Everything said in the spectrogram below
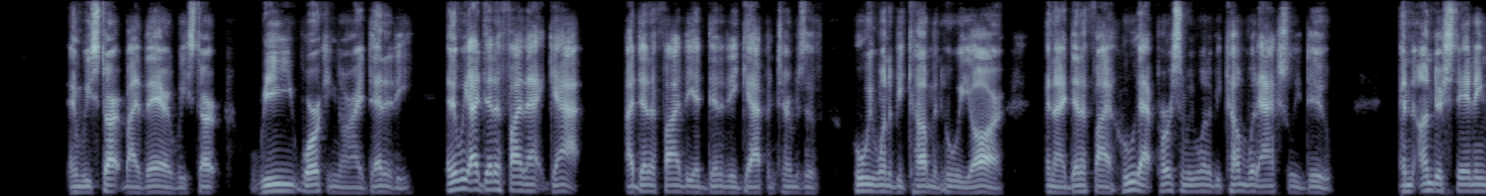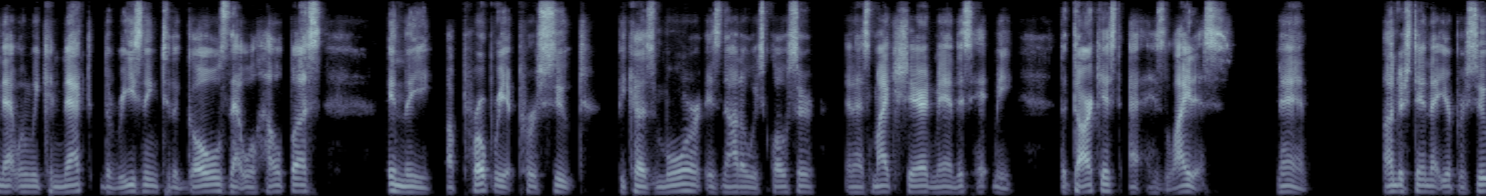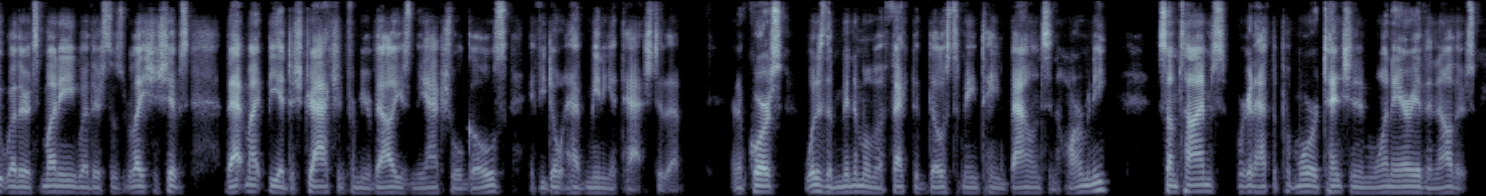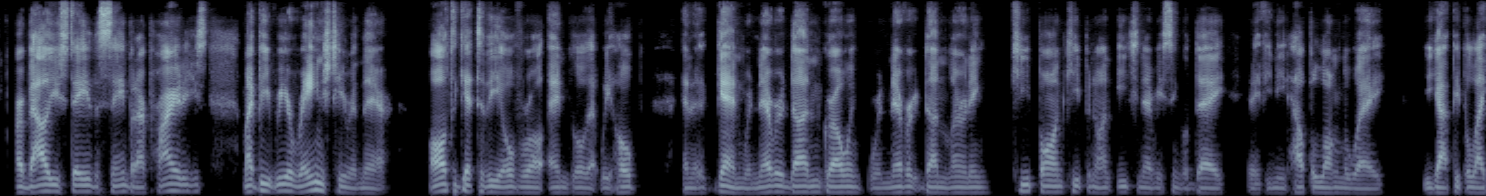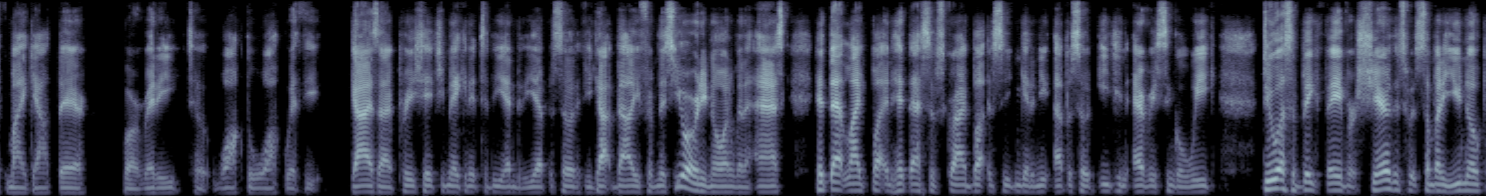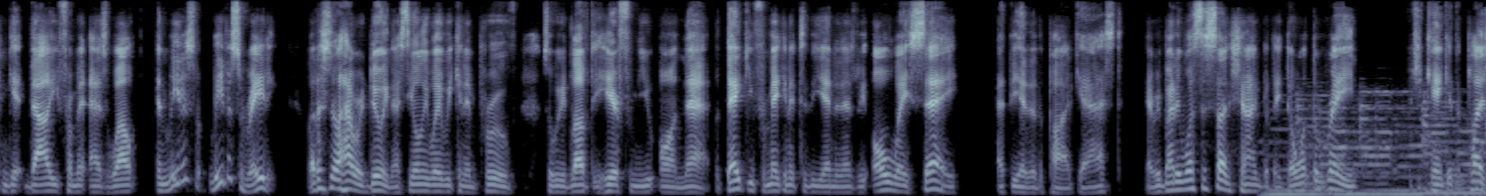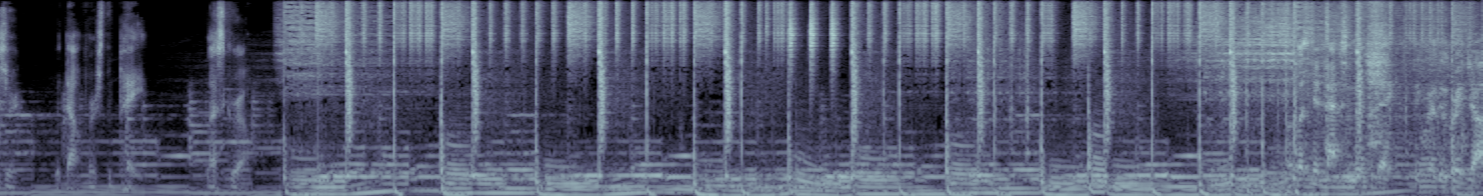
And we start by there. We start reworking our identity and then we identify that gap, identify the identity gap in terms of who we want to become and who we are, and identify who that person we want to become would actually do. And understanding that when we connect the reasoning to the goals, that will help us in the appropriate pursuit because more is not always closer. And as Mike shared, man, this hit me the darkest at his lightest. Man, understand that your pursuit whether it's money whether it's those relationships that might be a distraction from your values and the actual goals if you don't have meaning attached to them and of course what is the minimum effective dose to maintain balance and harmony sometimes we're going to have to put more attention in one area than others our values stay the same but our priorities might be rearranged here and there all to get to the overall end goal that we hope and again we're never done growing we're never done learning keep on keeping on each and every single day and if you need help along the way you got people like Mike out there who are ready to walk the walk with you. Guys, I appreciate you making it to the end of the episode. If you got value from this, you already know what I'm going to ask. Hit that like button, hit that subscribe button so you can get a new episode each and every single week. Do us a big favor, share this with somebody you know can get value from it as well, and leave us leave us a rating let us know how we're doing. That's the only way we can improve. So we'd love to hear from you on that. But thank you for making it to the end. And as we always say at the end of the podcast, everybody wants the sunshine, but they don't want the rain. But you can't get the pleasure without first the pain. Let's grow. Let's impact some today. I think we're going to do a great job.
